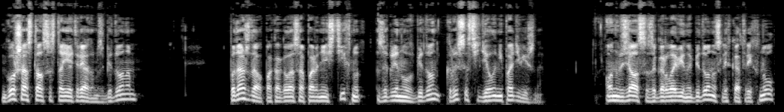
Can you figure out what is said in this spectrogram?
Гоша остался стоять рядом с бидоном. Подождал, пока голоса парней стихнут, заглянул в бидон, крыса сидела неподвижно. Он взялся за горловину бидона, слегка тряхнул,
